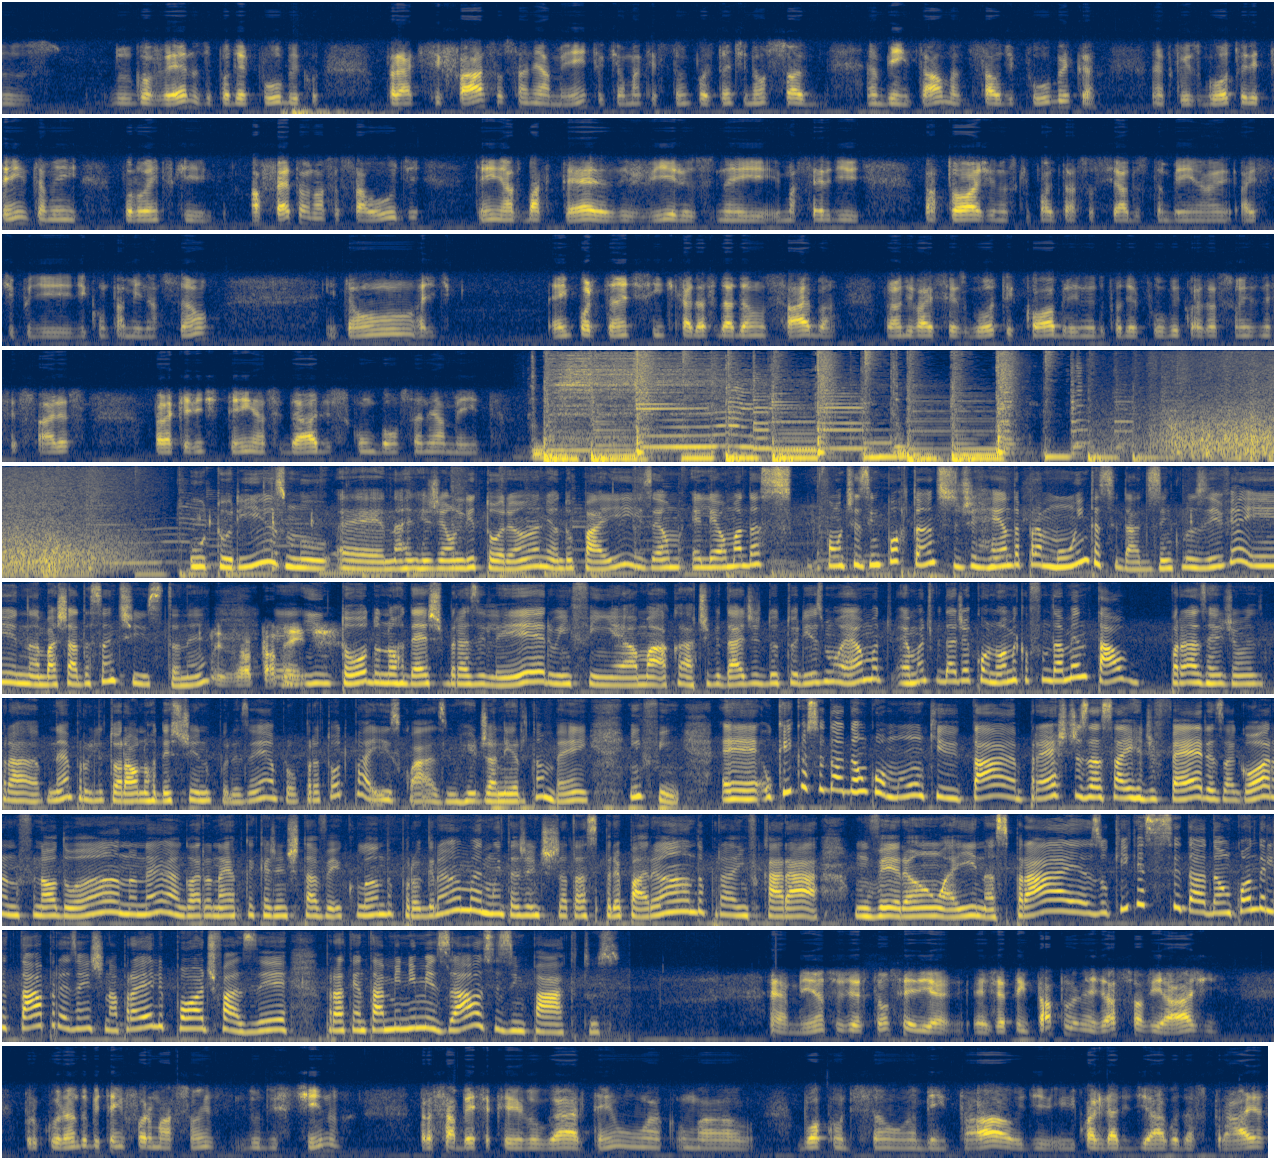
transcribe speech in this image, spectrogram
dos governos, do poder público, para que se faça o saneamento, que é uma questão importante não só ambiental, mas de saúde pública, né, porque o esgoto ele tem também poluentes que afetam a nossa saúde, tem as bactérias e vírus né, e uma série de patógenos que podem estar associados também a, a esse tipo de, de, contaminação. Então, a gente, é importante sim que cada cidadão saiba para onde vai esse esgoto e cobre né, do poder público as ações necessárias para que a gente tenha cidades com bom saneamento. O turismo é, na região litorânea do país é, ele é uma das fontes importantes de renda para muitas cidades, inclusive aí na Baixada Santista, né? Exatamente. É, e em todo o Nordeste brasileiro, enfim, é uma a atividade do turismo é uma, é uma atividade econômica fundamental para as regiões, para né, o litoral nordestino, por exemplo, para todo o país quase, no Rio de Janeiro também, enfim. É, o que, que o cidadão comum que está prestes a sair de férias agora, no final do ano, né, agora na época que a gente está veiculando o programa, muita gente já está se preparando para encarar um verão aí nas praias, o que, que esse cidadão, quando ele está presente na praia, ele pode fazer para tentar minimizar esses impactos? É, a minha sugestão seria é, já tentar planejar sua viagem procurando obter informações do destino para saber se aquele lugar tem uma, uma boa condição ambiental e de, de qualidade de água das praias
